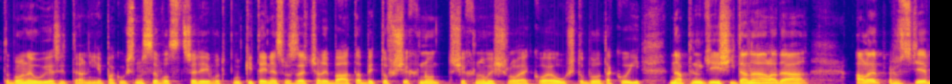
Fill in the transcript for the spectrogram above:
to bylo neuvěřitelné. Pak už jsme se od středy, od půlky týdne jsme se začali bát, aby to všechno, všechno vyšlo, jako jo, už to bylo takový napnutější ta mhm. nálada, ale prostě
